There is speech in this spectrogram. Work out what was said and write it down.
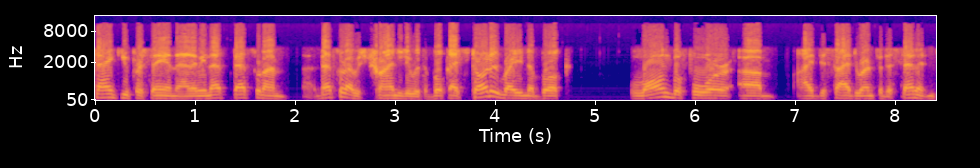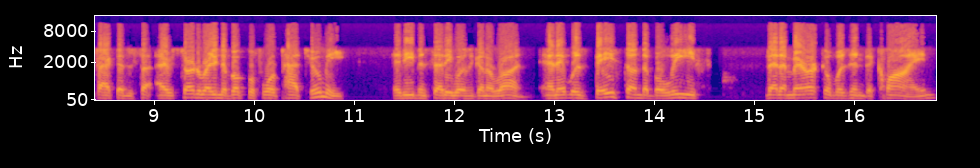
thank you for saying that. I mean, that's that's what I'm uh, that's what I was trying to do with the book. I started writing the book long before um, I decided to run for the Senate. In fact, I, decided, I started writing the book before Pat Toomey had even said he wasn't going to run, and it was based on the belief that America was in decline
